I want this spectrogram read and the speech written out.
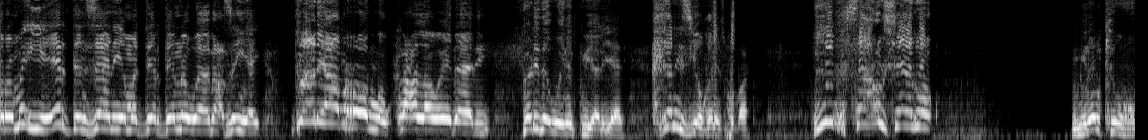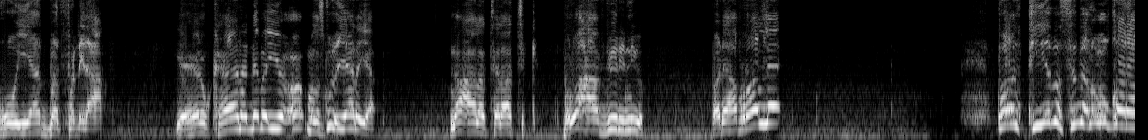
oromo iyo heer tanzaniya mateerteenna waa abacsan yahay. Bari abroodlow nacla weedaadii barida weyneed ku yaaliyaali khaniis iyo khaniis ku dhaay. Libsaa u sheego. Minankii hooyaad baad fadhidaa. Yaa helo kaana dhabayaco ma lasku ciyaaraya nacala talaatig bal waxaa fiiriniyo. Bari abroodle boontiyada sidan u qoro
